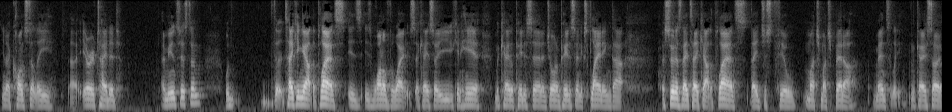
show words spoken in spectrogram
you know constantly uh, irritated immune system? Well, the, taking out the plants is is one of the ways. Okay, so you can hear Mikhaila Peterson and Jordan Peterson explaining that as soon as they take out the plants, they just feel much, much better mentally. Okay, so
